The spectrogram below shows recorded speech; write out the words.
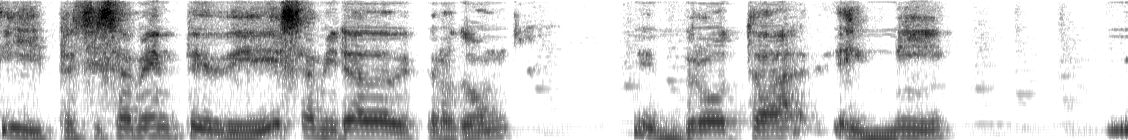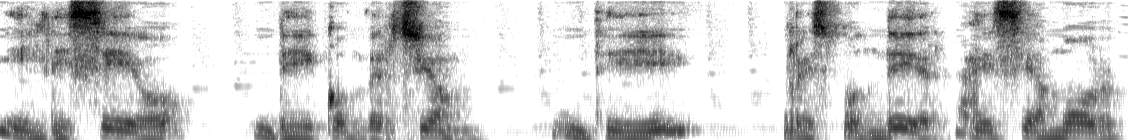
Y precisamente de esa mirada de perdón eh, brota en mí el deseo de conversión, de responder a ese amor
